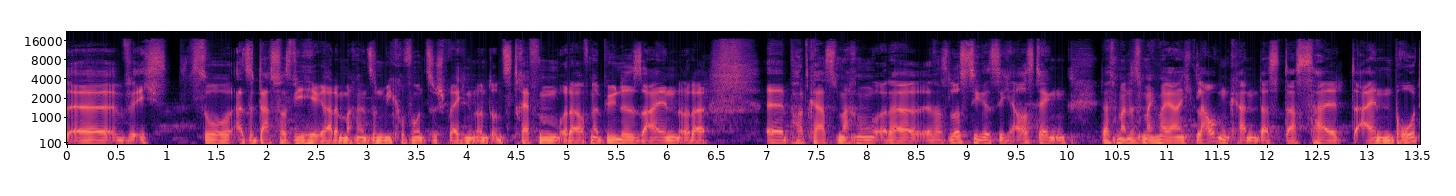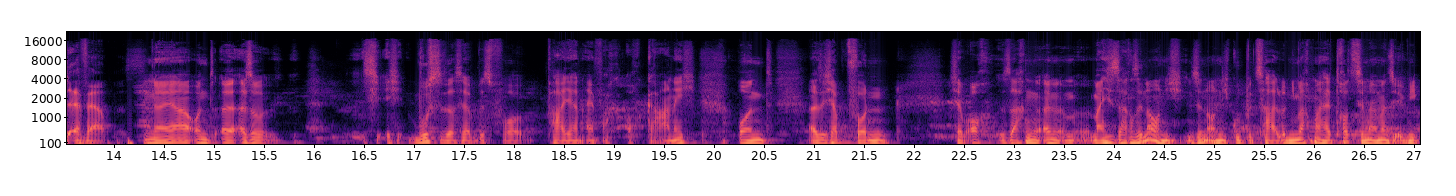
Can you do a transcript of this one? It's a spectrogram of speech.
äh, ich so, also das, was wir hier gerade machen, in so ein Mikrofon zu sprechen und uns treffen oder auf einer Bühne sein oder äh, Podcast machen oder was Lustiges sich ausdenken, dass man das manchmal gar nicht glauben kann, dass das halt ein Broterwerb ist. Naja, und äh, also ich, ich wusste das ja bis vor paar Jahren einfach auch gar nicht. Und also ich habe von ich habe auch Sachen, äh, manche Sachen sind auch nicht, sind auch nicht gut bezahlt und die macht man halt trotzdem, weil man sie irgendwie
